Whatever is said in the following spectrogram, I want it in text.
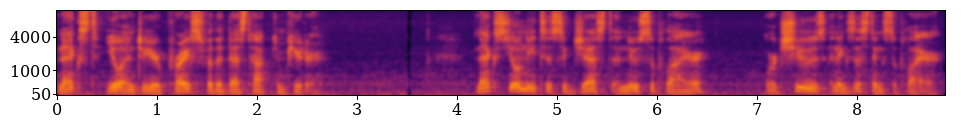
Next, you'll enter your price for the desktop computer. Next, you'll need to suggest a new supplier or choose an existing supplier.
